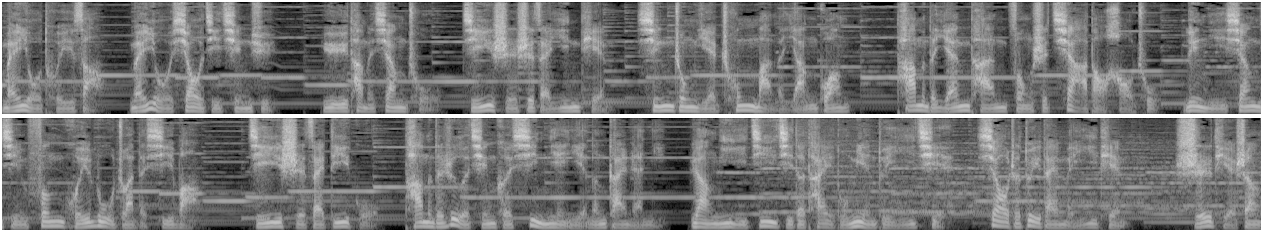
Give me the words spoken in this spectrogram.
没有颓丧，没有消极情绪。与他们相处，即使是在阴天，心中也充满了阳光。他们的言谈总是恰到好处，令你相信峰回路转的希望。即使在低谷。他们的热情和信念也能感染你，让你以积极的态度面对一切，笑着对待每一天。史铁生，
